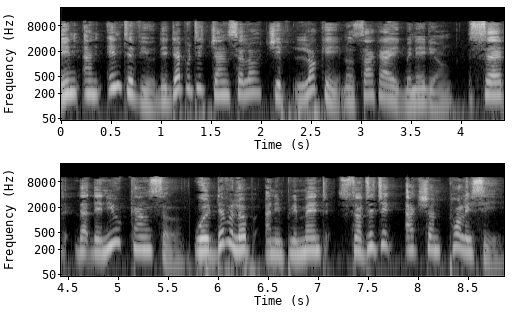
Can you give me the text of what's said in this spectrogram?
In an interview, the Deputy Chancellor, Chief Lucky Nosaka Igbinedion, said that the new council will develop and implement strategic action policy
